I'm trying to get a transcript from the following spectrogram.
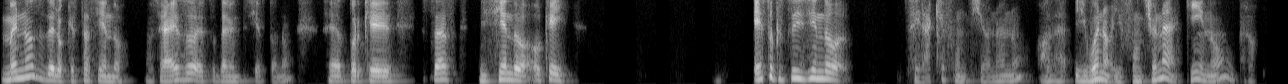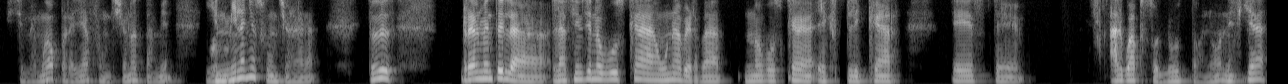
menos de lo que está haciendo. O sea, eso es totalmente cierto, ¿no? O sea, porque estás diciendo, ok, esto que estoy diciendo, ¿será que funciona, no? O sea, y bueno, y funciona aquí, ¿no? Pero si me muevo para allá, funciona también. Y en mil años funcionará. Entonces, realmente la, la ciencia no busca una verdad, no busca explicar este, algo absoluto, ¿no? Ni siquiera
